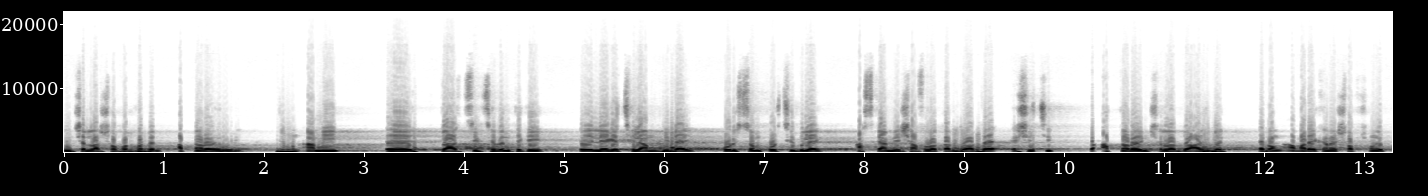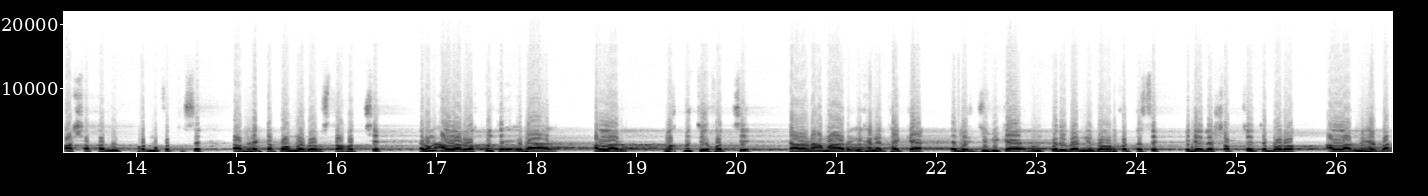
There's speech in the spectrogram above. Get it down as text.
ইনশাল্লাহ সফল হবেন। আপনারা যেমন আমি ক্লাস সিক্স সেভেন থেকেই লেগেছিলাম, বিদায়। পরিশ্রম করছি বলে আজকে আমি সফলতার দরজায় এসেছি। তো আপনারা ইনশাল্লাহ আসবেন এবং আমার এখানে সবসময় পাঁচ সাতটা লোক কর্ম করতেছে, তাদের একটা কর্ম ব্যবস্থা হচ্ছে এবং আল্লাহর রহমতে এটা, আল্লাহর রহমতে হচ্ছে, কারণ আমার এখানে থাকা এদের জীবিকা এবং পরিবার নির্বাহ করতেছে, এটা হলো সবচাইতে বড় আল্লাহর মেহেরবান।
